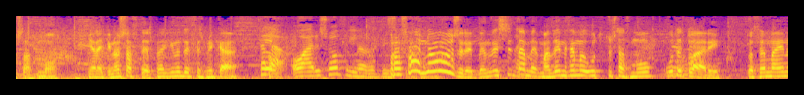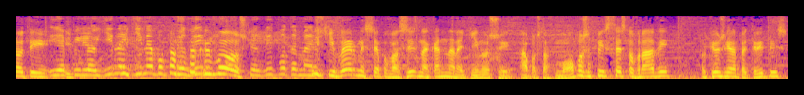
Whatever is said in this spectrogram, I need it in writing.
σταθμό. Οι ανακοινώσει αυτές πρέπει να γίνονται θεσμικά. Καλά, ο Άρης όφιλε να ρωτήσει. Προφανώς, ρε, δεν συζητάμε. Μα δεν είναι θέμα ούτε του σταθμού ούτε του Άρη. Το θέμα είναι ότι. Η επιλογή να γίνει από οποιοδήποτε μέσο. Η κυβέρνηση αποφασίζει να κάνει την ανακοίνωση από σταθμό. Όπως επίσης χθες το βράδυ ο κ. Γεραπετρίτης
